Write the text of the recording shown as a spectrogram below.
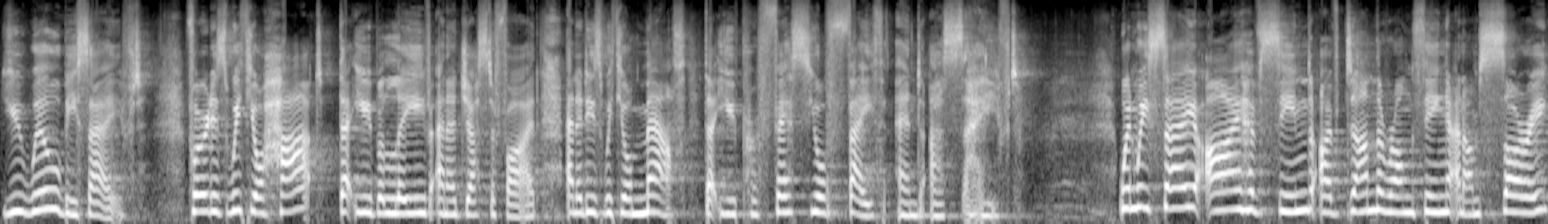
you will be saved. For it is with your heart that you believe and are justified, and it is with your mouth that you profess your faith and are saved. When we say, I have sinned, I've done the wrong thing, and I'm sorry,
